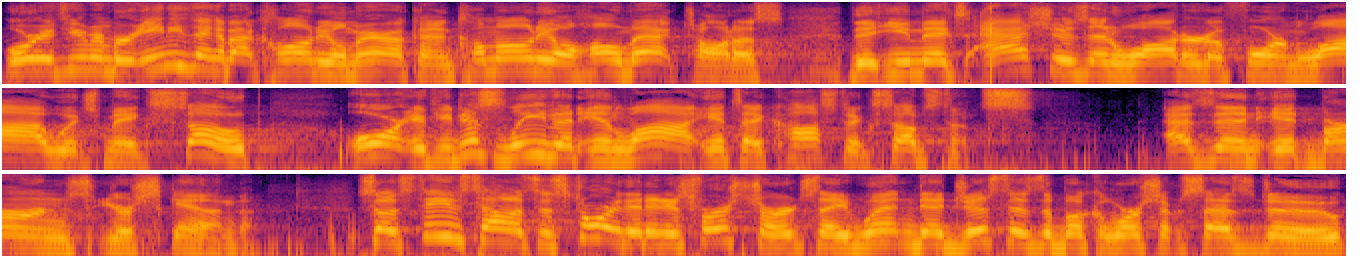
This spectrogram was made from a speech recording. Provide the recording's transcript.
or if you remember anything about colonial America, and colonial home ec taught us that you mix ashes and water to form lye, which makes soap, or if you just leave it in lye, it's a caustic substance. as in it burns your skin. So Steve's telling us a story that in his first church, they went and did just as the book of worship says do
